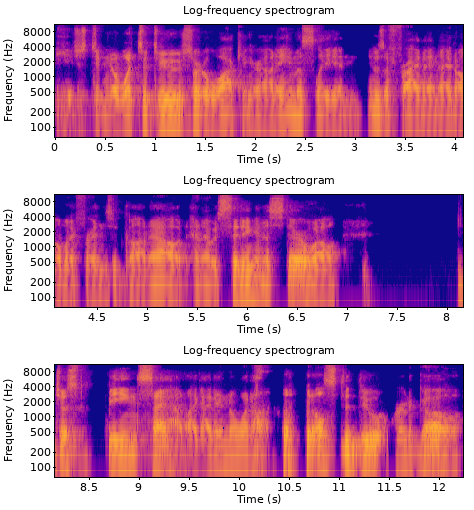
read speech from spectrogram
he just didn't know what to do, sort of walking around aimlessly. And it was a Friday night, all my friends had gone out, and I was sitting in a stairwell just being sad. Like I didn't know what else to do or where to go.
